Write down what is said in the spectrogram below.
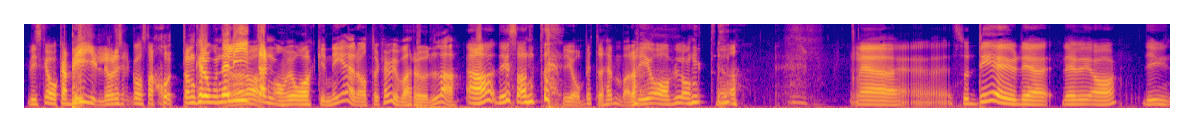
vi ska åka bil och det ska kosta 17 kronor Ja, litern! om vi åker neråt då kan vi bara rulla. Ja, det är sant. Det är jobbigt att hem bara. Det är ju avlångt. Ja. Eh, så det är ju det, det är, ja, det är ju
